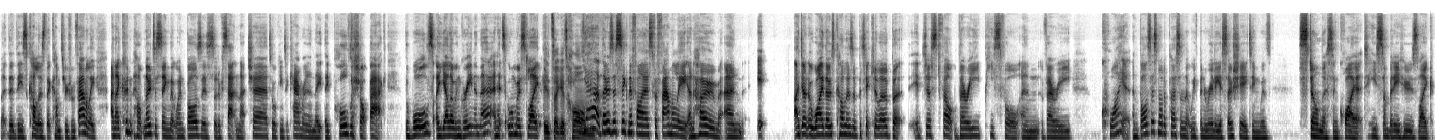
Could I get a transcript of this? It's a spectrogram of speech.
like the, these colors that come through from family. And I couldn't help noticing that when Boz is sort of sat in that chair talking to Cameron, and they they pull the shot back, the walls are yellow and green in there, and it's almost like it's like it's home. yeah, those are signifiers for family and home. And it, I don't know why those colors in particular, but it just felt very peaceful and very quiet. And Boz is not a person that we've been really associating with stillness and quiet. He's somebody who's like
